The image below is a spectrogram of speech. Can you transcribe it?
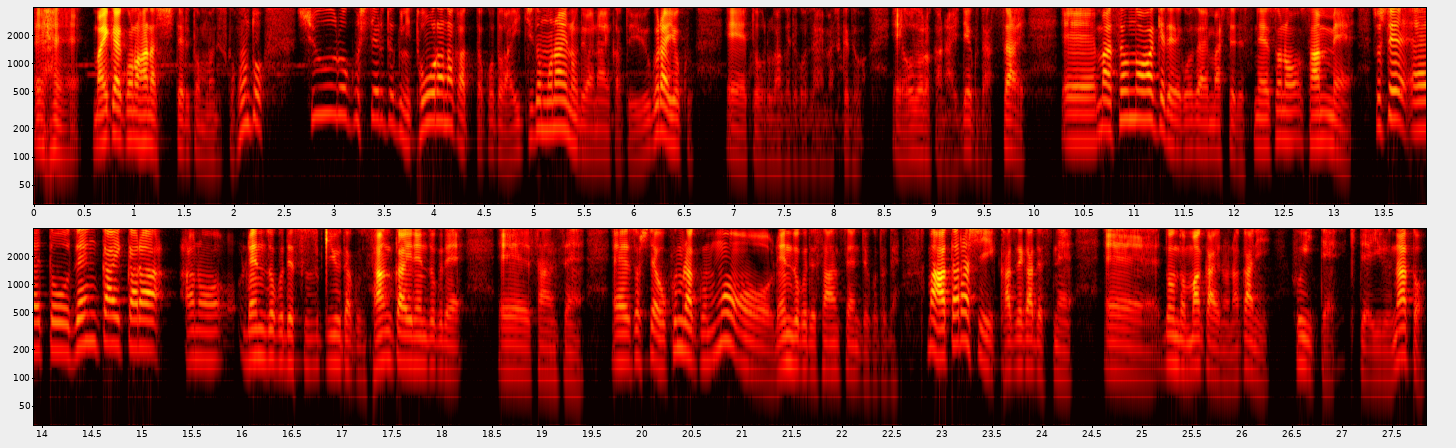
えー、毎回この話してると思うんですけど本当収録してる時に通らなかったことが一度もないのではないかというぐらいよく、えー、通るわけでございますけど、え驚かないでください、えまあそんなわけでございましてですねその3名そして、えー、と前回からあの連続で鈴木裕太君3回連続で、えー、参戦、えー、そして奥村君も連続で参戦ということで、まあ、新しい風がですね、えー、どんどん魔界の中に吹いてきているなと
